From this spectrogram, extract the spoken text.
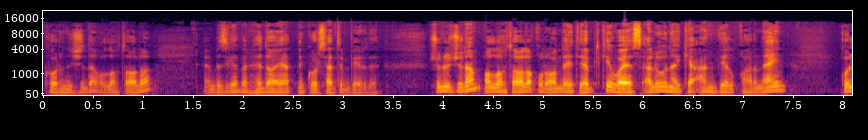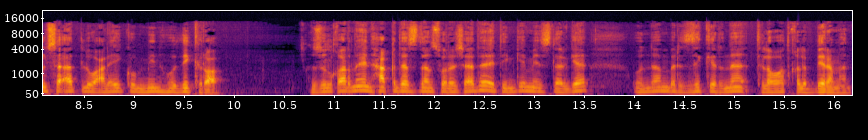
ko'rinishida alloh taolo e, bizga bir hidoyatni ko'rsatib berdi. Shuning uchun ham alloh taolo qur'onda aytyaptiki zulqarnayn haqida sizdan so'rashadi aytingki men sizlarga undan bir zikrni tilovat qilib beraman.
